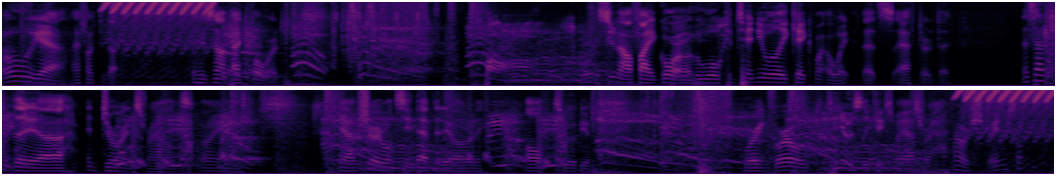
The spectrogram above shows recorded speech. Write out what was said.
Oh yeah, I fucked it up. It's not back forward. Soon I'll fight Goro, who will continually kick my. Oh wait, that's after the. That's after the uh, endurance rounds. Oh yeah. Yeah, I'm sure everyone's seen that video already. All two of you. Wherein Goro continuously kicks my ass for a half hour straight or something.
